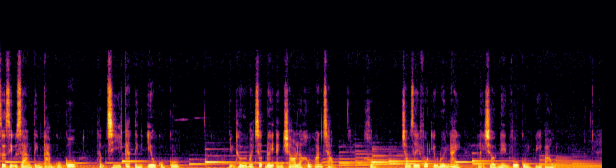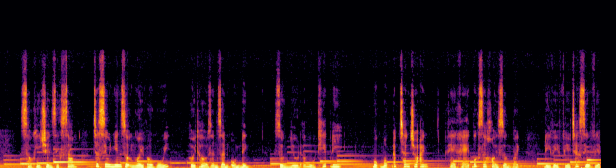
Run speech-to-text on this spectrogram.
Sự dịu dàng tình cảm của cô Thậm chí cả tình yêu của cô. Những thứ mà trước đây anh cho là không quan trọng Không, trong giây phút yếu đuối này Lại trở nên vô cùng quý báu. Sau khi chuyển dịch xong, Chắc siêu nhiên dựa người vào gối, Hơi thở dần dần ổn định, Dường như đã ngủ thiếp đi. Mộc mộc đắp chăn cho anh, Khe khẽ bước ra khỏi giường bệnh, Đi về phía chắc siêu Việt,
